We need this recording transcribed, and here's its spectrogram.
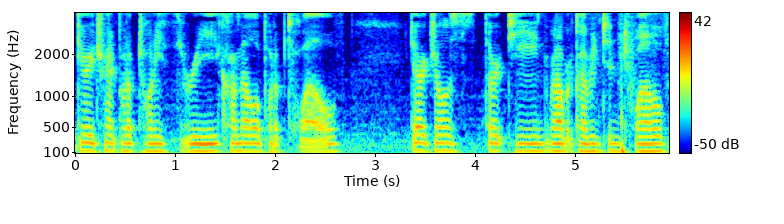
Gary Trent put up 23, Carmelo put up 12, Derrick Jones 13, Robert Covington 12.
